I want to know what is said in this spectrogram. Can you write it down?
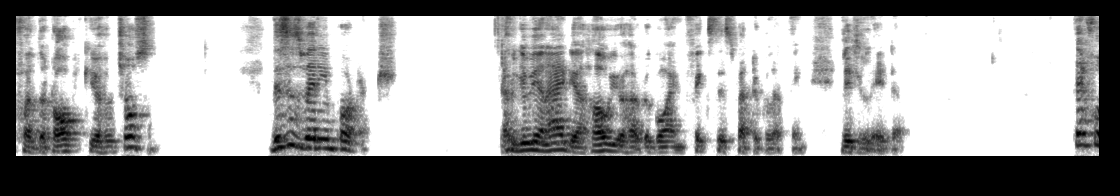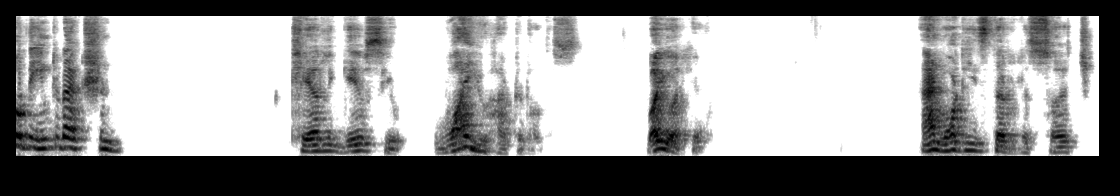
for the topic you have chosen. This is very important. I'll give you an idea how you have to go and fix this particular thing little later. Therefore, the introduction clearly gives you why you have to do this, why you are here, and what is the research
